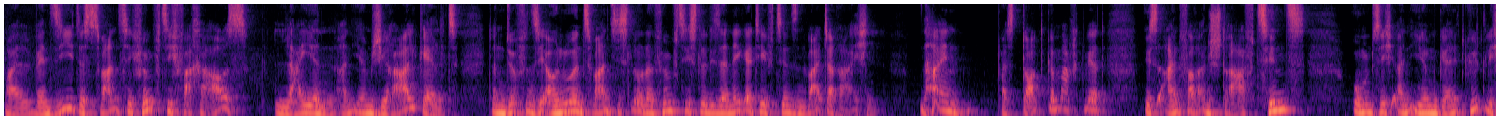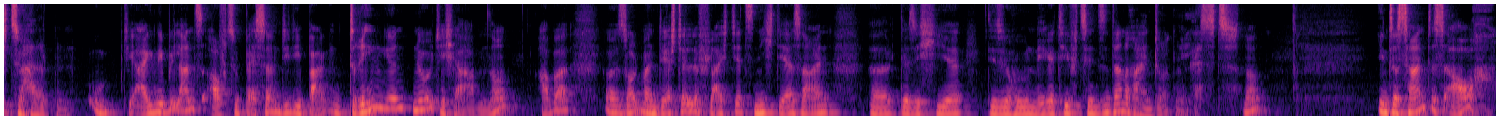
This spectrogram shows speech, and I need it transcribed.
Weil wenn Sie das 20-, 50-fache ausleihen an Ihrem Giralgeld, dann dürfen Sie auch nur ein 20. oder 50. dieser Negativzinsen weiterreichen. Nein, was dort gemacht wird, ist einfach ein Strafzins, um sich an ihrem Geld gütlich zu halten, um die eigene Bilanz aufzubessern, die die Banken dringend nötig haben. Ne? Aber äh, sollte man an der Stelle vielleicht jetzt nicht der sein, äh, der sich hier diese hohen Negativzinsen dann reindrücken lässt. Ne? Interessant ist auch,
